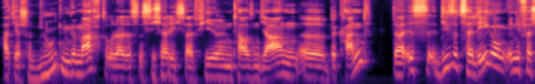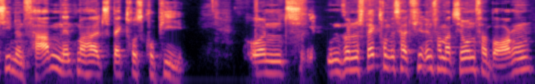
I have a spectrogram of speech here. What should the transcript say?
hat ja schon Newton gemacht oder das ist sicherlich seit vielen tausend Jahren äh, bekannt. Da ist diese Zerlegung in die verschiedenen Farben nennt man halt Spektroskopie. Und in so einem Spektrum ist halt viel Information verborgen.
